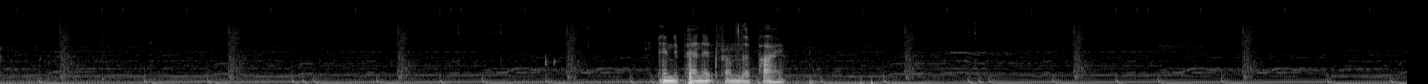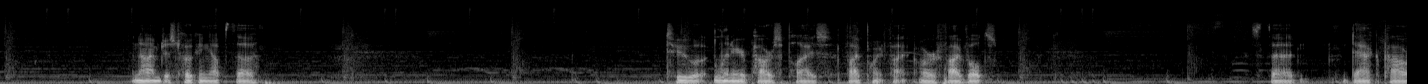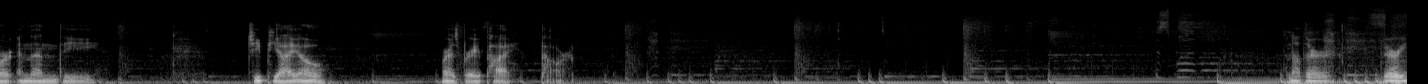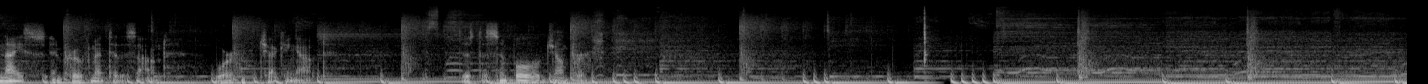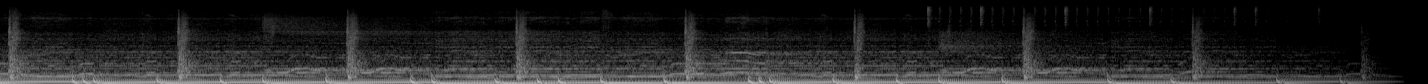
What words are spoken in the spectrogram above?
Independent from the Pi. And now I'm just hooking up the two linear power supplies, 5.5 or 5 volts the DAC power, and then the GPIO Raspberry Pi power. Another very nice improvement to the sound, worth checking out. Just a simple jumper.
